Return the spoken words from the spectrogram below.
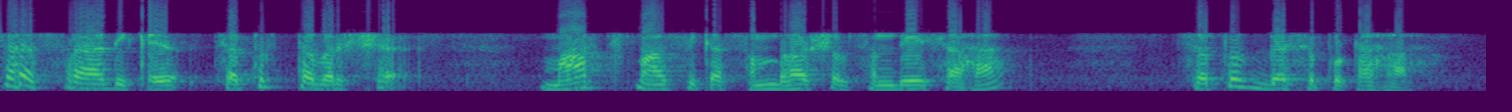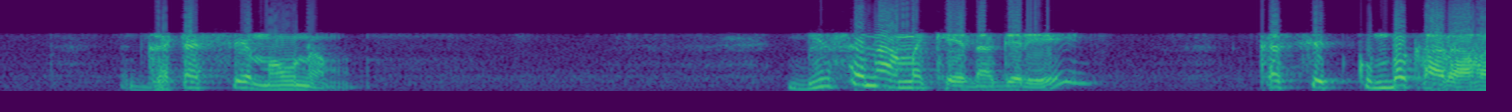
सहस्राधिक चतुर्थवर्ष मार्च मासिक सम्भाषण सन्देशः चतुर्दशपुटः घटस्य मौनम्। बीसनामके नगरे कश्चित् कुम्भकारः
